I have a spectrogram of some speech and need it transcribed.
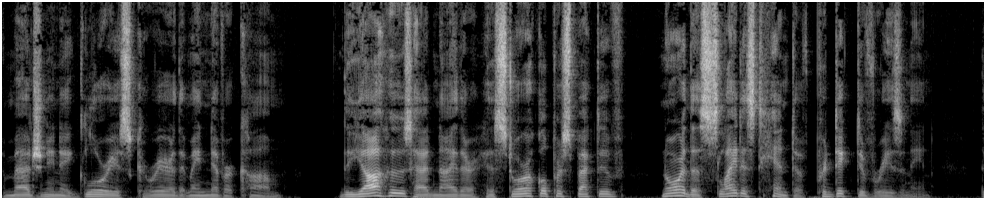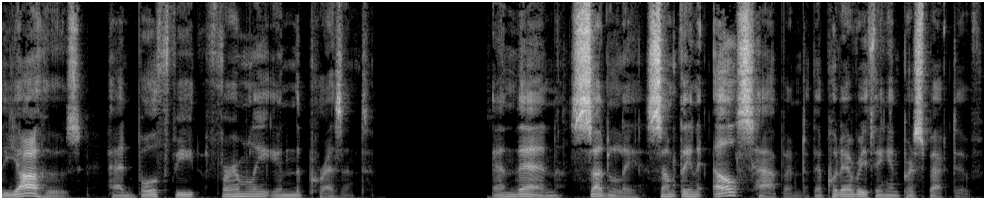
imagining a glorious career that may never come, the Yahoos had neither historical perspective nor the slightest hint of predictive reasoning. The Yahoos had both feet firmly in the present. And then, suddenly, something else happened that put everything in perspective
